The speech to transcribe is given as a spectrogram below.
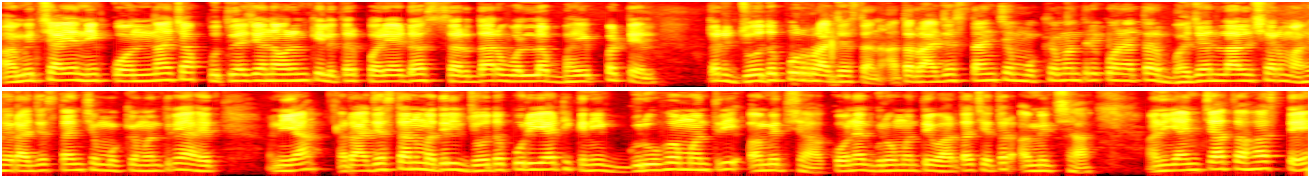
अमित शहा यांनी कोणाच्या पुतळ्याचे अनावरण केले? तर पर्यटक सरदार वल्लभभाई पटेल. तर जोधपूर राजस्थान. आता राजस्थानचे मुख्यमंत्री कोण आहेत? तर भजनलाल शर्मा हे राजस्थानचे मुख्यमंत्री आहेत. आणि या राजस्थानमधील जोधपूर या ठिकाणी गृहमंत्री अमित शहा. कोण आहेत? गृहमंत्री भारताचे तर अमित शहा. आणि यांच्याच हस्ते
